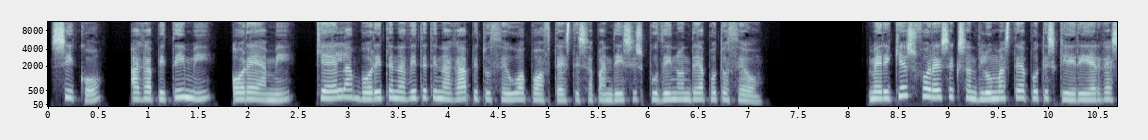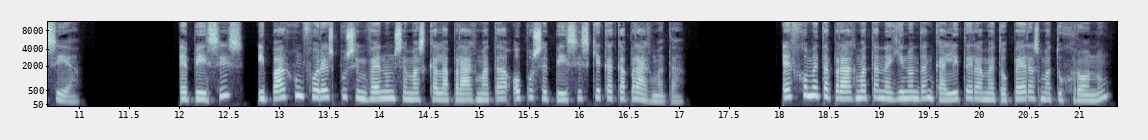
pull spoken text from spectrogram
σήκω, αγαπητή μη, ωραία μη, και έλα μπορείτε να δείτε την αγάπη του Θεού από αυτές τις απαντήσεις που δίνονται από το Θεό. Μερικές φορές εξαντλούμαστε από τη σκληρή εργασία. Επίσης, υπάρχουν φορές που συμβαίνουν σε μας καλά πράγματα όπως επίσης και κακά πράγματα. Εύχομαι τα πράγματα να γίνονταν καλύτερα με το πέρασμα του χρόνου,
